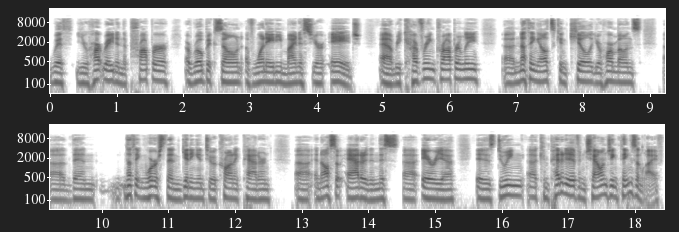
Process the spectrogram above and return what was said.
with your heart rate in the proper aerobic zone of 180 minus your age. Uh, recovering properly, uh, nothing else can kill your hormones uh, nothing worse than getting into a chronic pattern. Uh, and also added in this uh, area is doing uh, competitive and challenging things in life.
